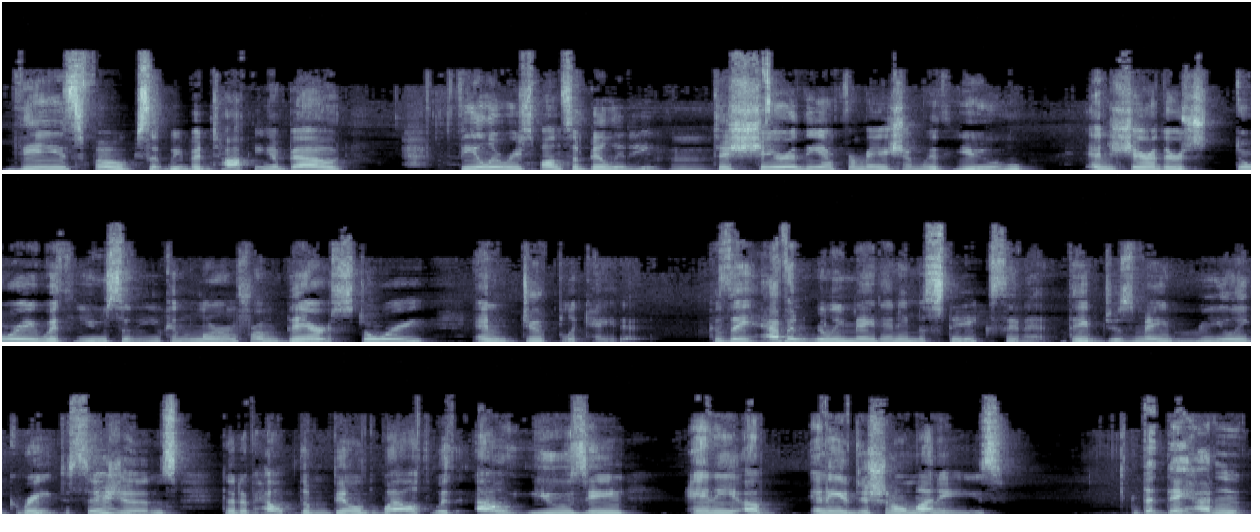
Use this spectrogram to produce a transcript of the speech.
these folks that we've been talking about feel a responsibility mm-hmm. to share the information with you and share their story with you so that you can learn from their story and duplicate it. Because they haven't really made any mistakes in it. They've just made really great decisions that have helped them build wealth without using any of any additional monies that they hadn't,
